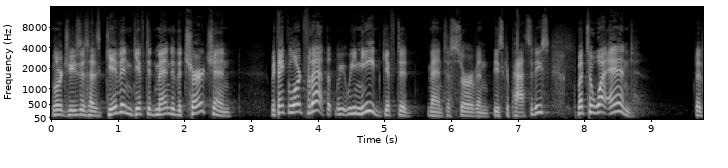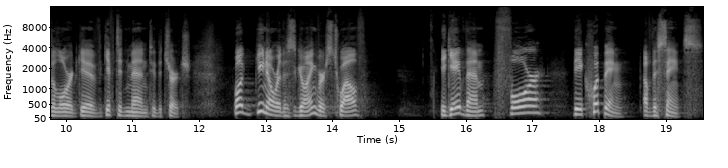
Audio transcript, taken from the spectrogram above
Lord Jesus has given gifted men to the church, and we thank the Lord for that, that we, we need gifted men to serve in these capacities. But to what end did the Lord give gifted men to the church? Well, you know where this is going. Verse 12. He gave them for the equipping of the saints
